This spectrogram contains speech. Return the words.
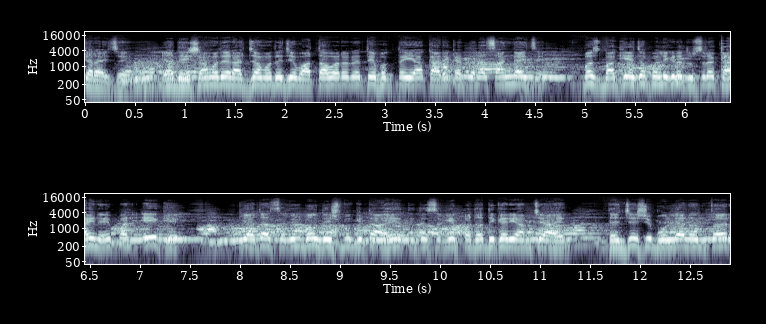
करायचं आहे या देशामध्ये राज्यामध्ये जे वातावरण आहे ते फक्त या कार्यकर्त्यांना सांगायचं आहे बस बाकी याच्या पलीकडे दुसरं काही नाही पण एक आहे की आता सलील भाऊ देशमुख इथं आहे तिथे सगळे पदाधिकारी आमचे आहेत. त्यांच्याशी बोलल्यानंतर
